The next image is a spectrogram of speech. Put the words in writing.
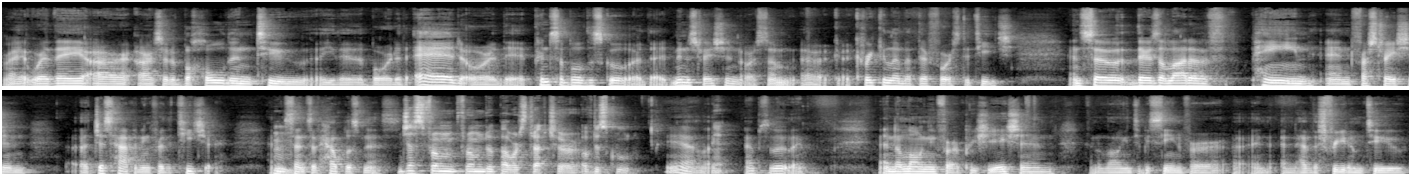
right, where they are, are sort of beholden to either the board of ed or the principal of the school or the administration or some uh, curriculum that they're forced to teach. And so there's a lot of pain and frustration uh, just happening for the teacher and a sense of helplessness. just from from the power structure of the school Yeah, like, Yeah. absolutely. And a longing for appreciation and a longing to be seen for uh, and, and have the freedom to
